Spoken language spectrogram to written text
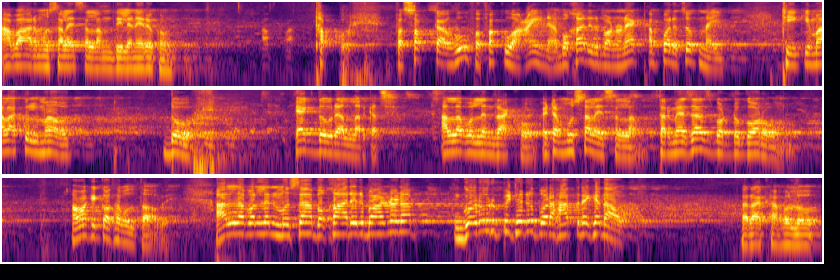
আবার মুসালাই সাল্লাম দিলেন এরকম। থাপ্পর হু বুখারির বর্ণনা চোখ নাই। ঠিকই মালাকুল দৌড়। এক দৌড়ে কাছে। বললেন, রাখো, এটা তার মেজাজ বড্ড গরম। আমাকে কথা বলতে হবে। আল্লাহ বললেন, মুসা, বখারের বর্ণনা, গরুর পিঠের উপর হাত রেখে দাও। রাখা হলো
